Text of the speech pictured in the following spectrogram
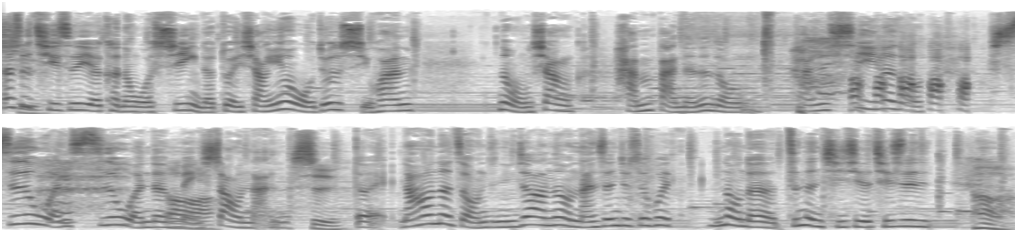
但是其实也可能我吸引的对象，因为我就是喜欢那种像韩版的那种韩系那种斯文斯文的 美少男。哦、是，对。然后那种你知道，那种男生就是会弄得整整齐齐的，其实啊，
